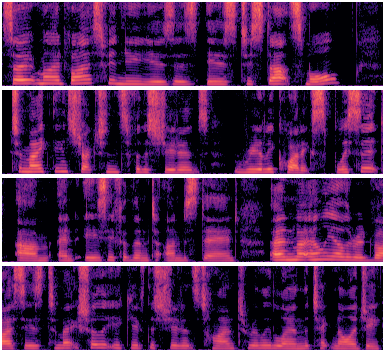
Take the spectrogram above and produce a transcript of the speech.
So my advice for new users is to start small, to make the instructions for the students really quite explicit um, and easy for them to understand. And my only other advice is to make sure that you give the students time to really learn the technology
